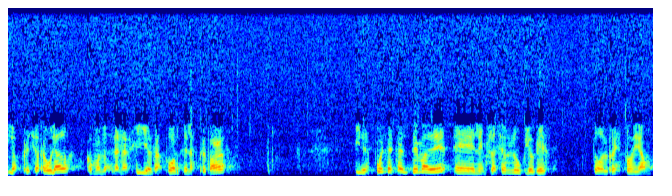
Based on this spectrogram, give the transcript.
los precios regulados, como los de la energía, el transporte, las prepagas. Y después está el tema de eh, la inflación núcleo, que es todo el resto, digamos.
